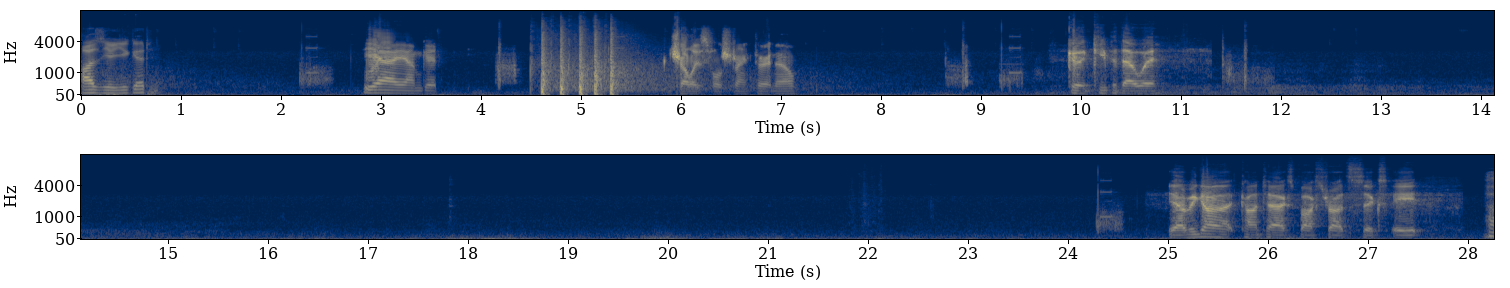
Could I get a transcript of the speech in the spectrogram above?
Ozzy, are you good? Yeah, yeah, I'm good. Charlie's full strength right now. Good, keep it that way. Yeah, we got contacts, Foxtrot 6, 8.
